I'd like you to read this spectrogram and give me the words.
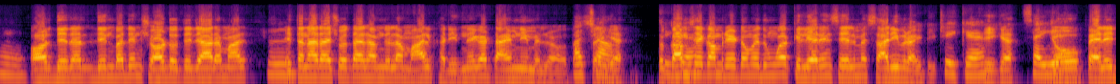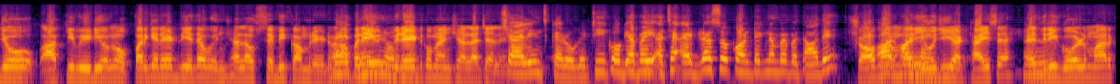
हम्म, और दिन ब दिन शॉर्ट होते जा रहा है माल। इतना रश होता है अलहमदुल्ला माल खरीदने का टाइम नहीं मिल रहा होता। अच्छा, सही है। तो कम से कम रेटों में दूँगा क्लियरेंस सेल में सारी वैरायटी ठीक है। ठीक है? सही जो है। पहले जो आपकी वीडियो में ऊपर के रेट दिए थे वो इंशाल्लाह उससे भी कम रेट में। अपने हो। रेट को मैं इंशाल्लाह चैलेंज चैलेंज करोगे। ठीक हो गया भाई। अच्छा एड्रेस और कॉन्टेक्ट नंबर बता दें। शॉप नंबर? हम्म। यूजी अट्ठाईस है Haidery gold mark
